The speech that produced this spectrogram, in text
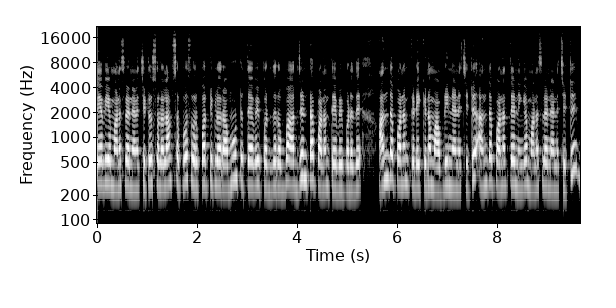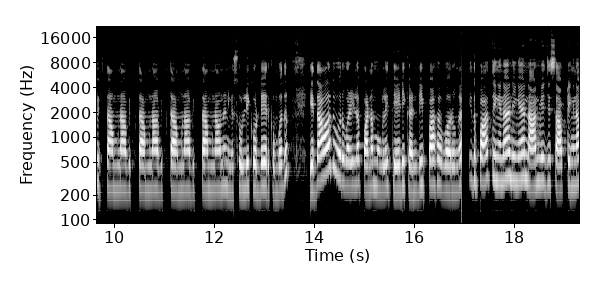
தேவையை மனசில் நினச்சிட்டும் சொல்லலாம். சப்போஸ் ஒரு பர்டிகுலர் அமௌண்ட்டு தேவைப்படுது ரொம்ப அர்ஜென்ட்டாக பணம் தேவைப்படுது. அந்த பணம் கிடைக்கணும் அப்படின்னு நினச்சிட்டு அந்த பணத்தை நீங்கள் மனசில் நினச்சிட்டு விற்தாம்னா விற்தாம்னா விற்தாம்னா விற்தாம்னான்னு நீங்கள் சொல்லிக்கொண்டே இருக்கும்போது ஏதாவது ஒரு வழியில் பணம் உங்களை தேடி கண்டிப்பாக வருங்க. இது பார்த்தீங்கன்னா நீங்கள் நான்வெஜ் சாப்பிட்டீங்கன்னா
